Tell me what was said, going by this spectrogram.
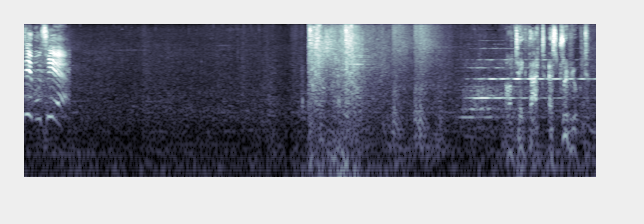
气不气？I'll take that as tribute.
